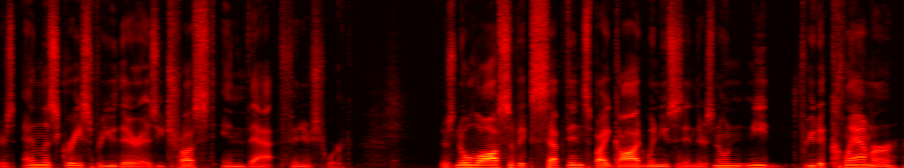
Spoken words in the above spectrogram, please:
There's endless grace for you there as you trust in that finished work. There's no loss of acceptance by God when you sin. There's no need for you to clamor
